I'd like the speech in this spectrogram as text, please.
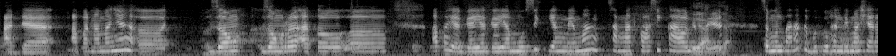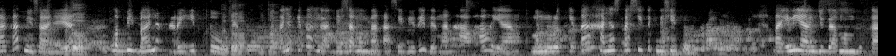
ada apa namanya uh, zong genre atau uh, apa ya gaya-gaya musik yang memang sangat klasikal gitu yeah, ya. Yeah. Sementara kebutuhan di masyarakat misalnya ya betul. lebih banyak dari itu betul, gitu. Betul. Makanya kita nggak bisa membatasi diri dengan hal-hal yang menurut kita hanya spesifik di situ. Nah ini yang juga membuka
